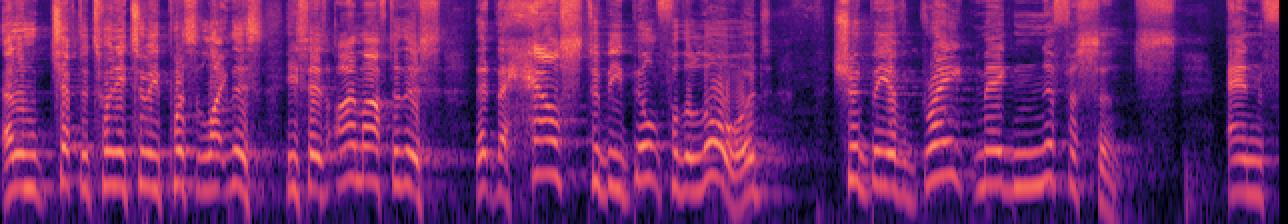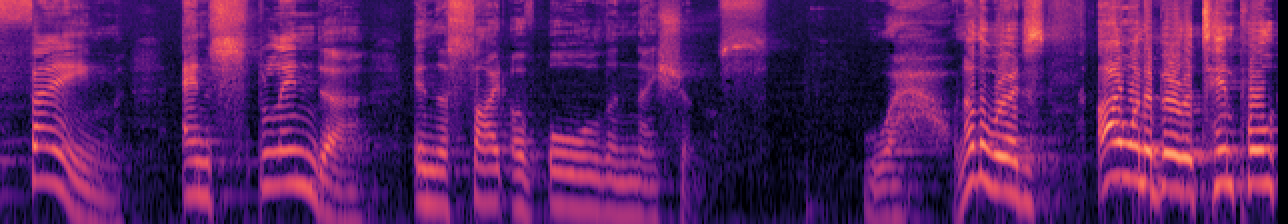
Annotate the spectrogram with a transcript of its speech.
And in chapter 22, he puts it like this He says, I'm after this, that the house to be built for the Lord should be of great magnificence and fame and splendor in the sight of all the nations. Wow. In other words, I want to build a temple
